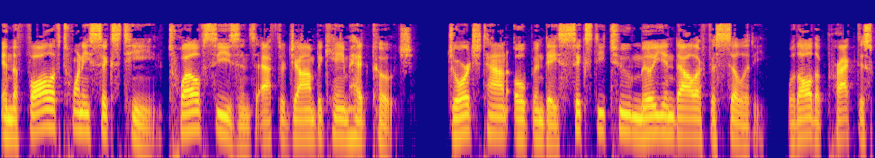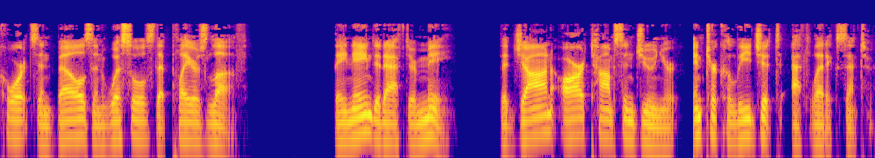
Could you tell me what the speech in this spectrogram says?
In the fall of 2016, 12 seasons after John became head coach, Georgetown opened a $62 million facility with all the practice courts and bells and whistles that players love. They named it after me, the John R. Thompson Jr. Intercollegiate Athletic Center.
